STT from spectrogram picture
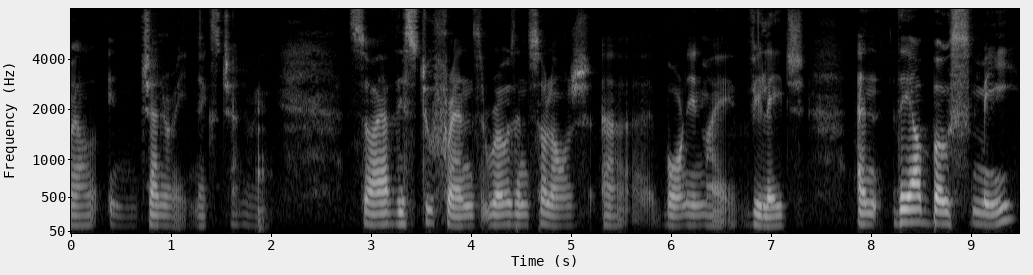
well in January next January. So I have these two friends, Rose and Solange, uh, born in my village, and they are both me,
